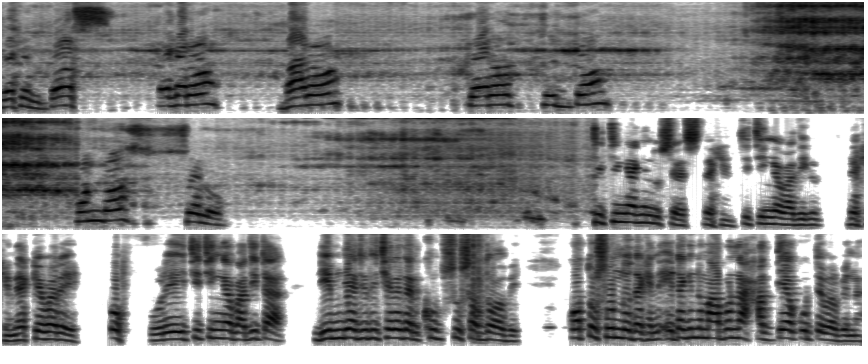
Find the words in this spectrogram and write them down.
দেখেন, দশ, এগারো, বারো, তেরো, চোদ্দ, পনেরো, ষোলো। চিচিঙ্গা কিন্তু শেষ, দেখেন, চিচিঙ্গা বাজি, দেখেন, একেবারে ও ওরে, এই চিচিঙ্গা বাজিটা ডিম দিয়ে যদি ছেড়ে দেন, খুব সুস্বাদু হবে। কত সুন্দর, দেখেন, এটা কিন্তু মা বোনরা হাত দেওয়া করতে পারবে না।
